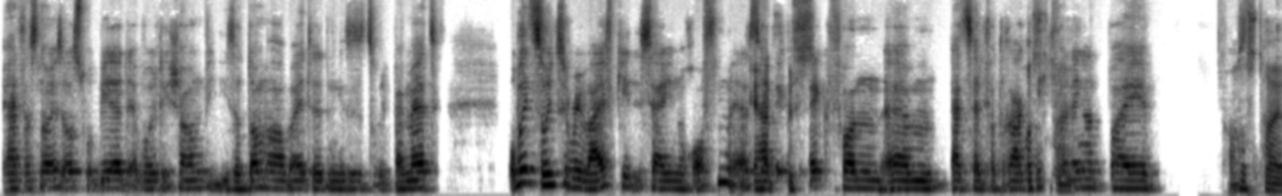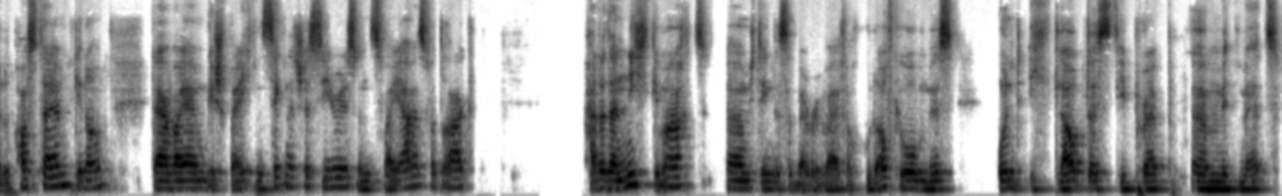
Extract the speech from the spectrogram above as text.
er hat was Neues ausprobiert, er wollte schauen, wie dieser Dom arbeitet und jetzt ist er zurück bei Matt. Ob er jetzt zurück zu Revive geht, ist ja eigentlich noch offen. Er ist Er ja hat weg, von, ähm, er hat seinen Vertrag nicht Hostile. verlängert bei Hostile. Hostile, genau. Da war ja im Gespräch ein Signature Series und ein Zwei-Jahres-Vertrag. Hat er dann nicht gemacht. Ähm, ich denke, dass er bei Revive auch gut aufgehoben ist. Und ich glaube, dass die Prep ähm, mit Matt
